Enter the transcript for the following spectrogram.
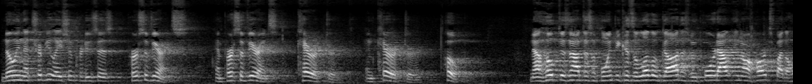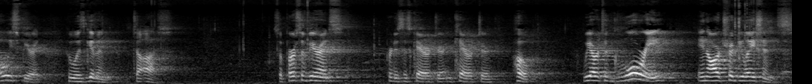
knowing that tribulation produces perseverance, and perseverance, character, and character, hope. Now, hope does not disappoint because the love of God has been poured out in our hearts by the Holy Spirit who was given to us. So, perseverance produces character, and character, hope. We are to glory in our tribulations,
